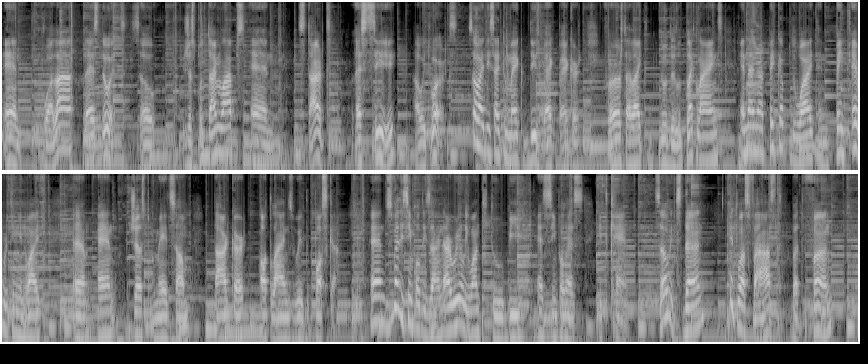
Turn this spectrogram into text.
and voila, let's do it. So you just put time lapse and start. Let's see how it works. So I decided to make this backpacker. First, I like to do the black lines, and then I pick up the white and paint everything in white, um, and just made some darker outlines with the Posca. And it's very simple design. I really want to be as simple as it can. So it's done. It was fast but fun.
